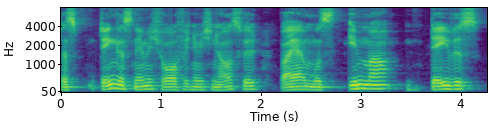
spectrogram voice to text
Das Ding ist nämlich, worauf ich nämlich hinaus will, Bayern muss immer Davis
